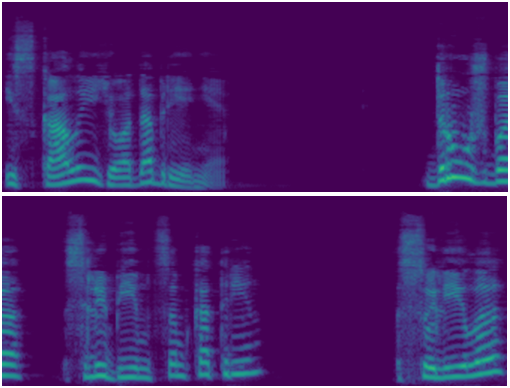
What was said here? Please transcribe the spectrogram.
искала ее одобрения. Дружба с любимцем Катрин сулила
